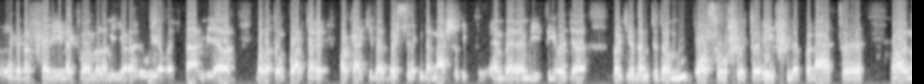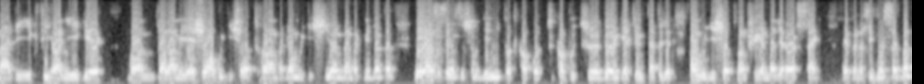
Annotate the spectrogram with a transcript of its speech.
legalább felének van valami nyaralója, vagy bármi a Balaton partjára. Akárkivel beszélek, minden második ember említi, hogy, a, hogy nem tudom, Aszófőtől Révfülöpön át Almádiig, Tihanyig van valami, és amúgy is ott van, vagy amúgy is jönne, meg mindent. Tehát néha az az érzésem, hogy egy nyitott kaput, kaput döngetünk, tehát hogy amúgy is ott van film Magyarország ebben az időszakban.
